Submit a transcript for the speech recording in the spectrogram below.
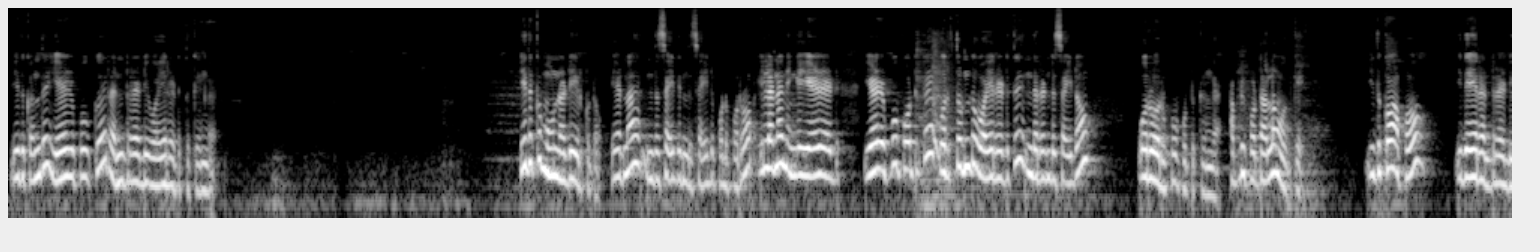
இதுக்கு வந்து ஏழு பூக்கு ரெண்டரை அடி ஒயர் எடுத்துக்குங்க. இதுக்கு மூணு அடி இருக்கட்டும். ஏன்னா இந்த சைடு இந்த சைடு போட போடுறோம் இல்லைன்னா நீங்கள் ஏழு அடி ஏழு பூ போட்டுட்டு ஒரு துண்டு ஒயர் எடுத்து இந்த ரெண்டு சைடும் ஒரு ஒரு பூ போட்டுக்குங்க. அப்படி போட்டாலும் ஓகே. இதுக்கும் அப்போது இதே ரெண்டு அடி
